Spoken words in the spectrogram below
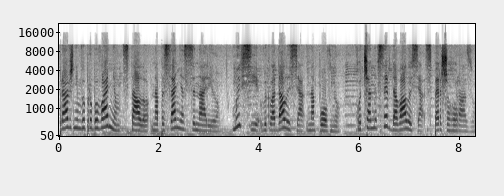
Справжнім випробуванням стало написання сценарію. Ми всі викладалися наповну, хоча не все вдавалося з першого разу.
